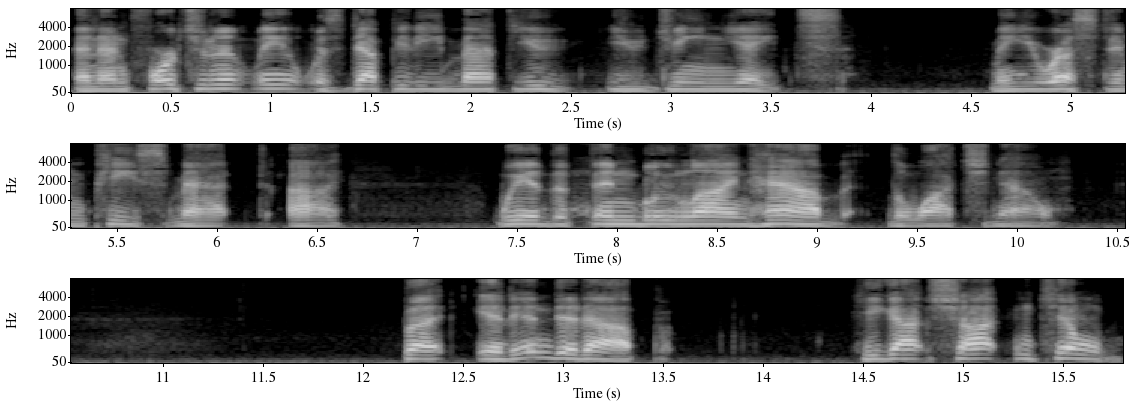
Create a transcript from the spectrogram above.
And unfortunately, it was Deputy Matthew Eugene Yates. May you rest in peace, Matt. Uh, we had the Thin Blue Line have the watch now. But it ended up, he got shot and killed.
